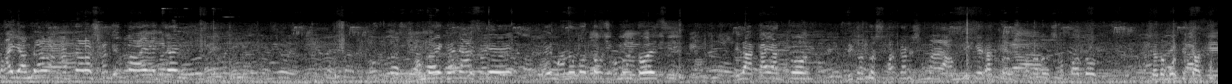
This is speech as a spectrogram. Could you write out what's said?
ভাই আমরা আপনারা আমরা এখানে আজকে এই মানবতার সম্মিলিত হয়েছি। এলাকায় একজন বিগত সরকারের সময় আমলিকের একজন সাধারণ সম্পাদক সেটা আছে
